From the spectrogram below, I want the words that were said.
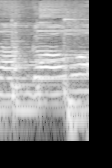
sagawa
